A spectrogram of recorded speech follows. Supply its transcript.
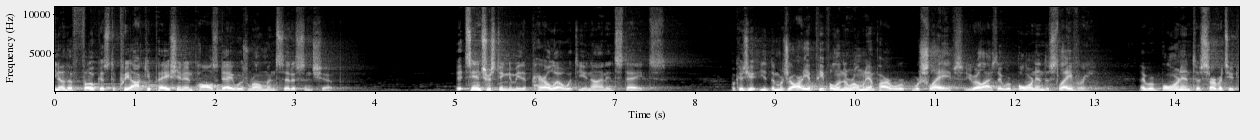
You know, the focus, the preoccupation in Paul's day was Roman citizenship. It's interesting to me the parallel with the United States. Because you, you, the majority of people in the Roman Empire were, were slaves. You realize they were born into slavery. They were born into servitude.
